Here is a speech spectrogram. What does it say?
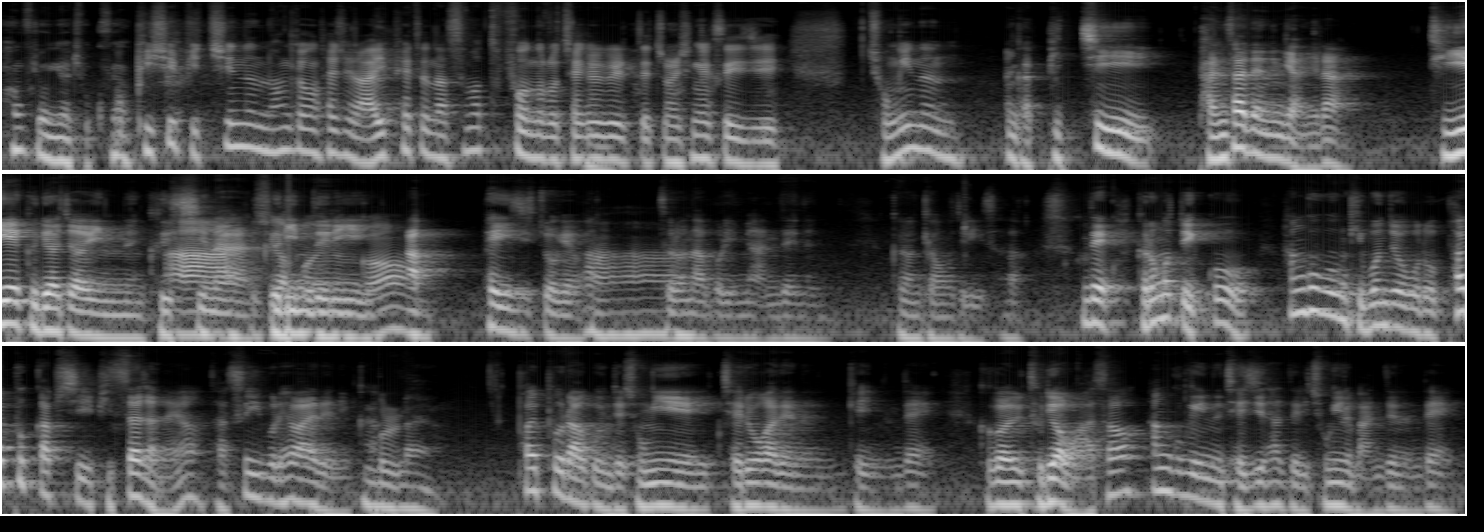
한국 종이가 좋고요. 뭐 빛이 비치는 환경은 사실 아이패드나 스마트폰으로 책 읽을 때 좀 신경 쓰이지 종이는 그러니까 빛이 반사되는 게 아니라 뒤에 그려져 있는 글씨나 아, 글씨가 그림들이? 앞 페이지 쪽에 확 아, 드러나 버리면 안 되는 그런 경우들이 있어서 근데 그런 것도 있고 한국은 기본적으로 펄프 값이 비싸잖아요 다 수입을 해와야 되니까 몰라요. 펄프라고 이제 종이의 재료가 되는 게 있는데 그걸 들여와서 한국에 있는 제지사들이 종이를 만드는데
